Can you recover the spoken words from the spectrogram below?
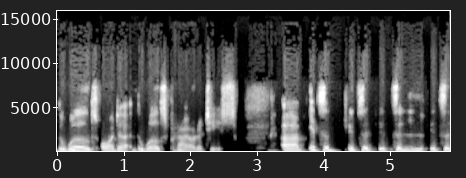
the world's order, the world's priorities. um, it's a it's a it's a it's a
